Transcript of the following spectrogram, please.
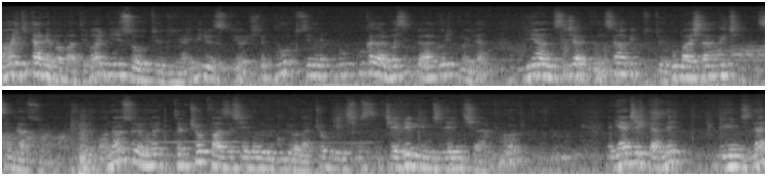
Ama iki tane papatya var. Biri soğutuyor dünyayı, biri ısıtıyor. İşte bu, bu, bu kadar basit bir algoritmayla dünyanın sıcaklığını sabit tutuyor. Bu başlangıç simülasyonu. Ondan sonra buna tabii çok fazla şeyler uyguluyorlar. Çok gelişmiş çevre bilimcilerin işi artık o. Ve gerçekten de bilimciler,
